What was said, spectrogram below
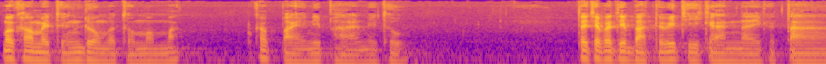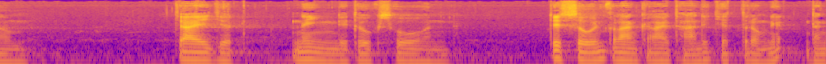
เมื่อเข้าไม่ถึงดวงปฐมมรรคก็ไปนิพพานไม่ถูก แต่จะปฏิบัติด้วยวิธีการใดก็ตาม ใจหยุดนิ่งได้ถูกส่วน ที่ศูนย์กลางกายฐานที่เจ็ดตรงนี้ดัง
